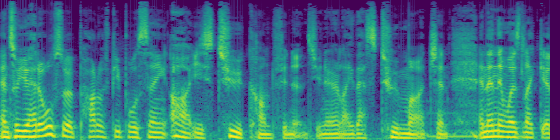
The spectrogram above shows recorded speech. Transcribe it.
And so you had also a part of people saying, "Oh, he's too confident," you know, like that's too much. And and then there was like a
